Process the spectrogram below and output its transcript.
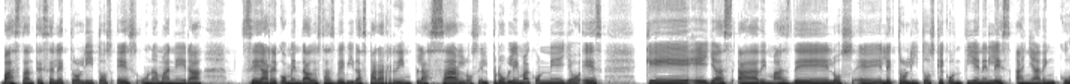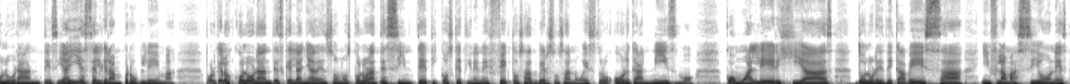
bastantes electrolitos, es una manera se ha recomendado estas bebidas para reemplazarlos. El problema con ello es que ellas, además de los eh, electrolitos que contienen, les añaden colorantes. Y ahí es el gran problema, porque los colorantes que le añaden son los colorantes sintéticos que tienen efectos adversos a nuestro organismo, como alergias, dolores de cabeza, inflamaciones.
